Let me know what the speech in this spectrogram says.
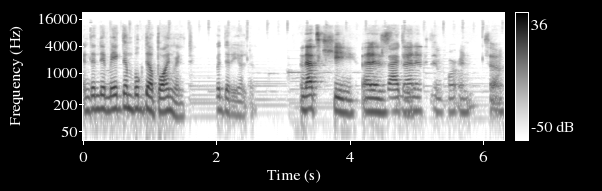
and then they make them book the appointment with the realtor and that's key. That is Exactly. that is important. So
